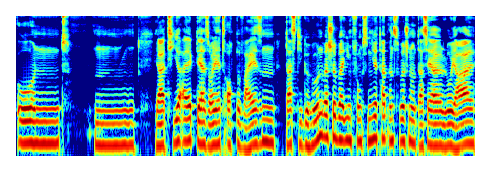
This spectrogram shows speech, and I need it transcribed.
Und ja, Tieralk, der soll jetzt auch beweisen, dass die Gehirnwäsche bei ihm funktioniert hat inzwischen und dass er loyal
